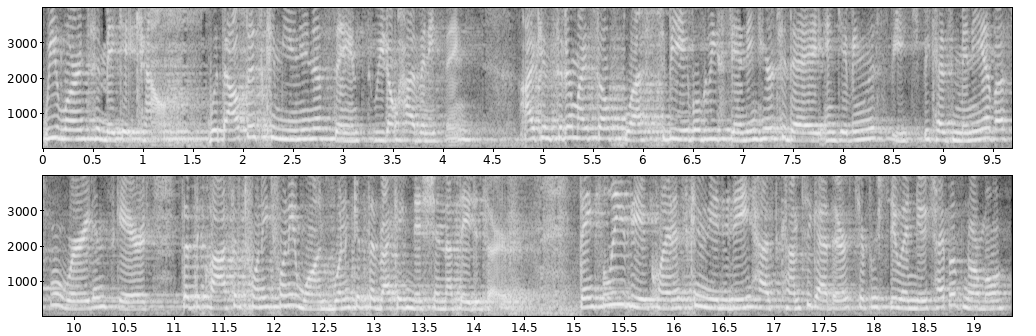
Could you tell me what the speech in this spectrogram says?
We learned to make it count. Without this communion of saints, we don't have anything. I consider myself blessed to be able to be standing here today and giving this speech because many of us were worried and scared that the class of 2021 wouldn't get the recognition that they deserve. Thankfully, the Aquinas community has come together to pursue a new type of normal,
